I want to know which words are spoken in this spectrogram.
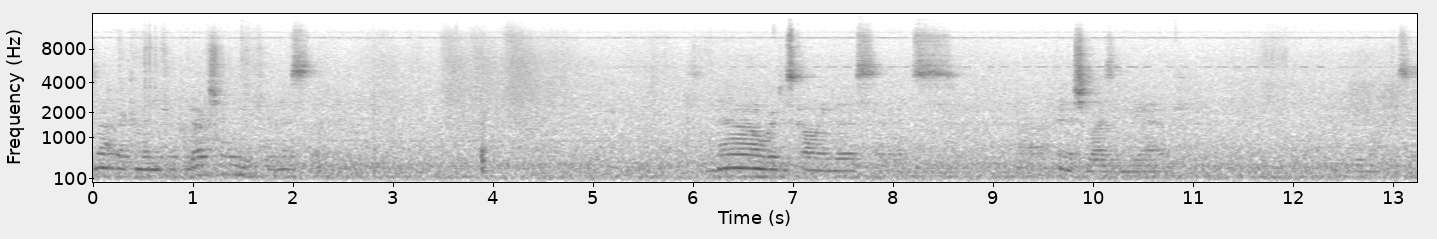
is not recommended for production if you missed that. So now we're just calling this and it's uh, initializing the app. So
